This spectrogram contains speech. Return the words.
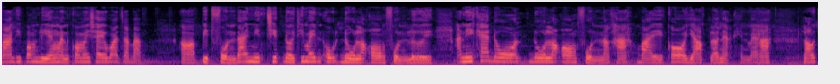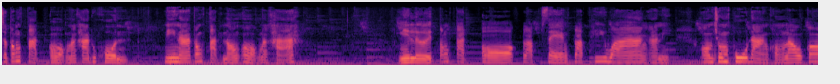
บ้านที่ป้อมเลี้ยงมันก็ไม่ใช่ว่าจะแบบ ปิดฝนได้มิดชิดโดยที่ไม่โดนละอองฝนเลย อันนี้แค่โดนโดนละอองฝนนะคะ ใบก็ยับแล้วเนี่ยเห็นไหมคะ เราจะต้องตัดออกนะคะทุกคน นี่นะต้องตัดน้องออกนะคะ นี่เลยต้องตัดออกปรับแสงปรับที่วางอันนี้ออมชมพูด่างของเราก็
